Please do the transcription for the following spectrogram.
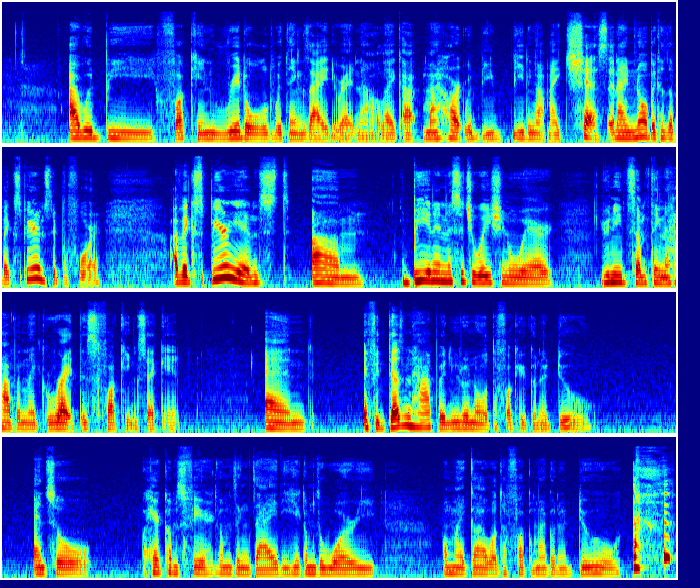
I would be fucking riddled with anxiety right now. Like I, my heart would be beating out my chest, and I know because I've experienced it before. I've experienced um, being in a situation where you need something to happen like right this fucking second, and if it doesn't happen, you don't know what the fuck you're gonna do. And so, here comes fear, here comes anxiety, here comes worry. Oh my god, what the fuck am I gonna do?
